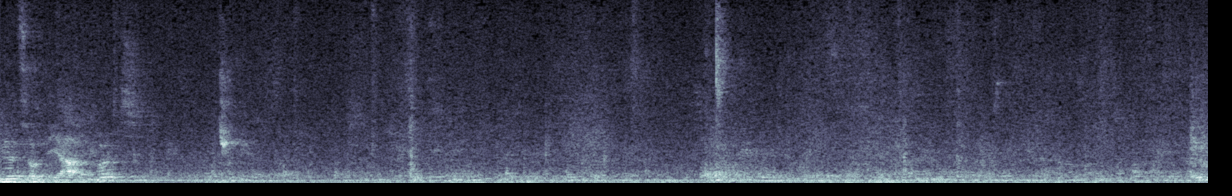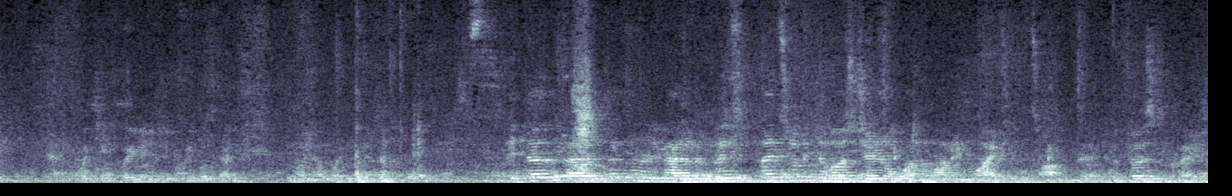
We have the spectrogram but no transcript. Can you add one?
Units of the output. Which equation should we look at? to find out what units? It does, uh, it doesn't really matter, but let's, let's look at the most general one, the one in white at the top there, the first equation.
